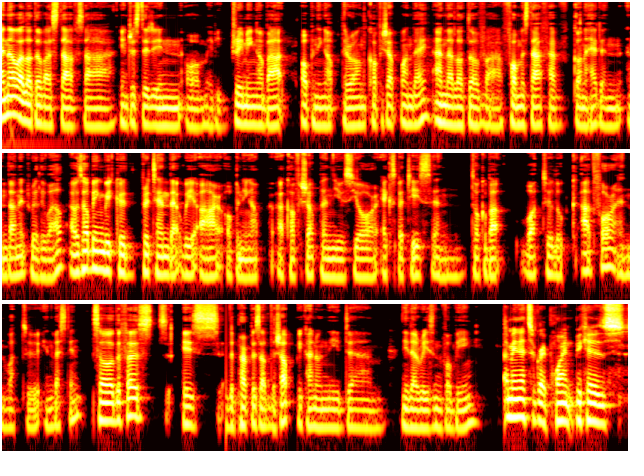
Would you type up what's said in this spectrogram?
I know a lot of our staffs are interested in or maybe dreaming about opening up their own coffee shop one day. And a lot of uh, former staff have gone ahead and, and done it really well. I was hoping we could pretend that we are opening up a coffee shop and use your expertise and talk about what to look out for and what to invest in. So the first is the purpose of the shop. We kind of need um, need a reason for being. I mean, that's a great point because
